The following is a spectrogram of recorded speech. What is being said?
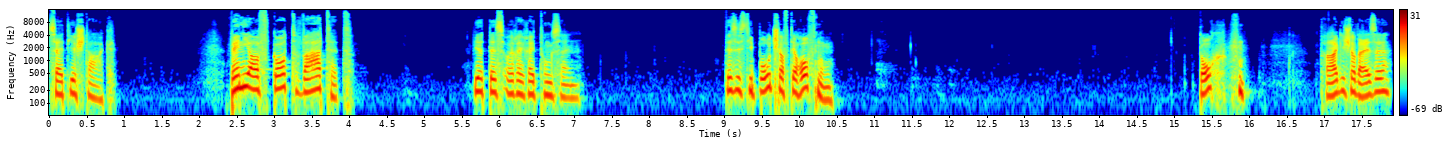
seid ihr stark. Wenn ihr auf Gott wartet, wird das eure Rettung sein. Das ist die Botschaft der Hoffnung. Doch, tragischerweise,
